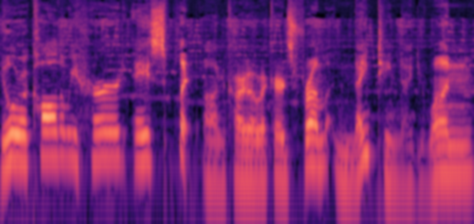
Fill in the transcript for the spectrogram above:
you'll recall that we heard a split on Cargo Records from 1991.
